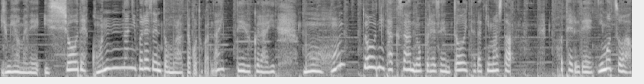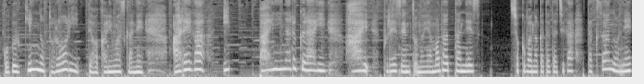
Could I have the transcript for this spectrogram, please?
弓嫁ね一生でこんなにプレゼントをもらったことがないっていうくらいもう本当にたくさんのプレゼントをいただきました。ホテルで荷物を運ぶ銀のトローリーって分かりますかね。あれがいっぱいになるくらいはいプレゼントの山だったんです。職場の方たちがたくさんのね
